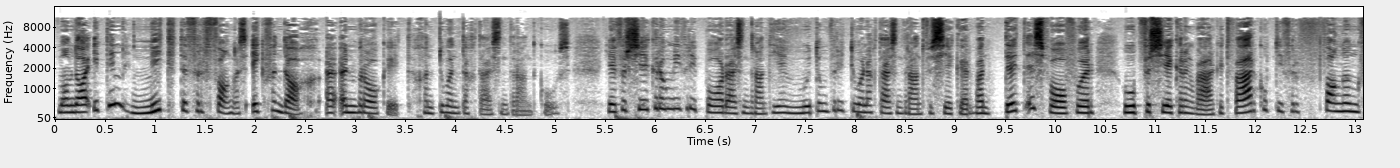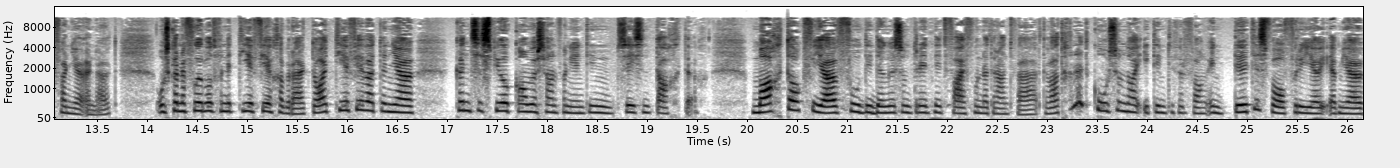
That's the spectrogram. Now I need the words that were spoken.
Maar om daai item nie te vervang as ek vandag 'n inbraak het, gaan R20000 kos. Jy verseker hom nie vir die paar duisend rand, jy moet hom vir die R20000 verseker want dit is waarvoor hoopversekering werk. Dit werk op die vervanging van jou inhoud. Ons kan 'n voorbeeld van 'n TV gebruik. Daai TV wat in jou kind se speelkamer staan van 1986. Mag dalk vir jou voel die ding is omtrent net R500 werd. Wat gaan dit kos om daai item te vervang? En dit is waarvoor jy om jou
